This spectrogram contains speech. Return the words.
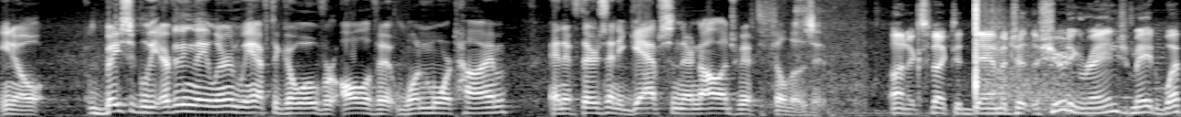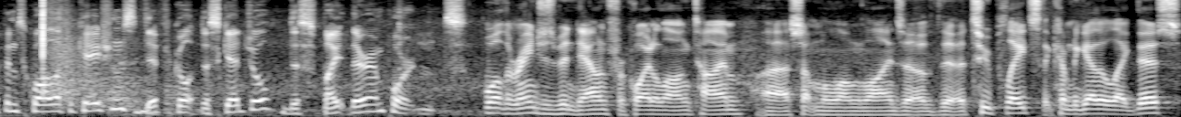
you know, basically everything they learn, we have to go over all of it one more time. And if there's any gaps in their knowledge, we have to fill those in. Unexpected damage at the shooting range made weapons qualifications difficult to schedule despite their importance. Well, the range has been down for quite a long time, uh, something along the lines of the two plates that come together like this.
